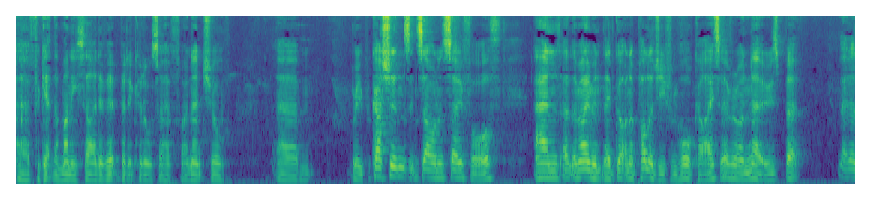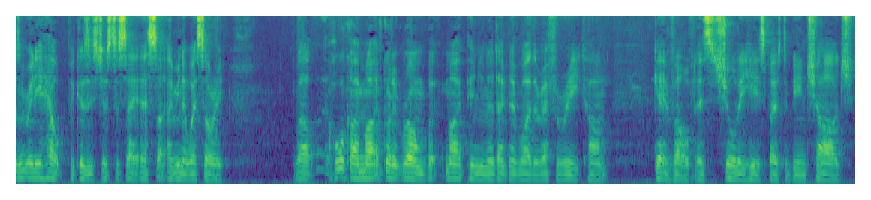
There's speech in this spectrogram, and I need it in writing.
Uh, forget the money side of it, but it could also have financial um, repercussions and so on and so forth. And at the moment, they've got an apology from Hawkeye, so everyone knows, but that doesn't really help because it's just to say, uh, mean, no, we're sorry. Well, Hawkeye might have got it wrong, but my opinion, I don't know why the referee can't get involved, as surely he is supposed to be in charge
